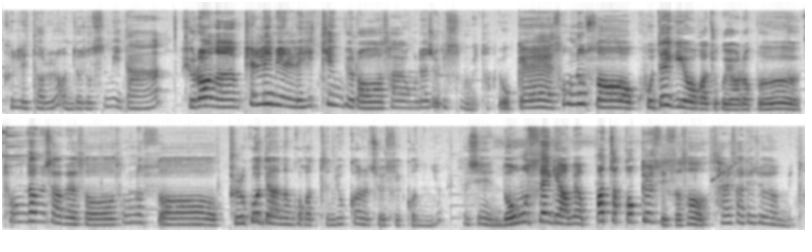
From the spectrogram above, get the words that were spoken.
글리터를 얹어줬습니다. 뷰러는 필리밀리 heating 뷰러 사용을 해주겠습니다. 이게 속눈썹 고데기여가지고 여러분 청담샵에서 속눈썹 불고데하는 것 같은 효과를 줄 수 있거든요. 대신 너무 세게 하면 바짝 꺾일 수 있어서 살살 해줘야 합니다.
